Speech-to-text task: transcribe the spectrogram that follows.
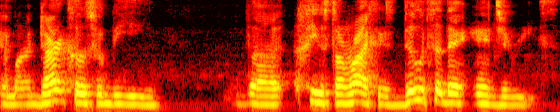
And my dark horse would be the Houston Rockets due to their injuries.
